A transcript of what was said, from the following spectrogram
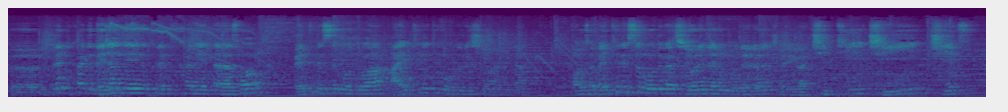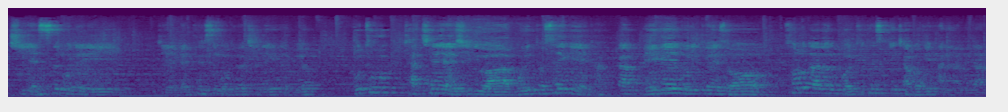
그 그래픽카드 내장되어 있는 그래픽카드에 따라서 매트리스 모드와 아이트리티 모드를 지원합니다. 여기서 매트리스 모드가 지원이 되는 모델은 저희가 GT, G, GX, GS 모델이 이제 매트리스 모드가 진행이 되고요. 노트북 자체의 LCD와 모니터 3개, 각각 4개의 모니터에서 서로 다른 멀티태스킹 작업이 가능합니다.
